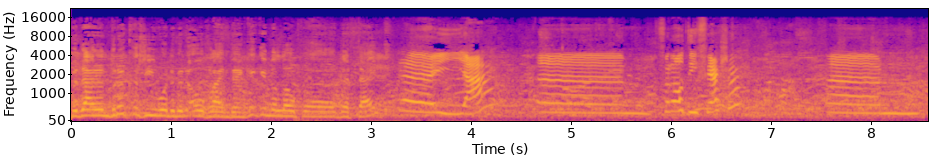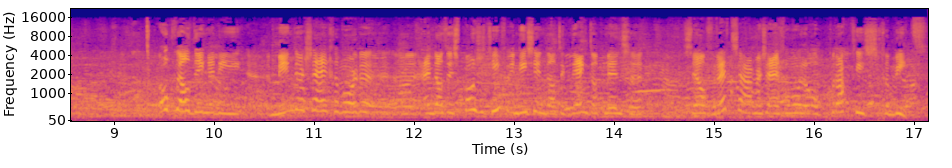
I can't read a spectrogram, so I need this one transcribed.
beduidend druk gezien worden bij de ooglijn, denk ik, in de loop uh, der tijd. Ja, ehm, vooral diverser. Um, ook wel dingen die minder zijn geworden. Uh, en dat is positief in die zin dat ik denk dat mensen zelfredzamer zijn geworden op praktisch gebied.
